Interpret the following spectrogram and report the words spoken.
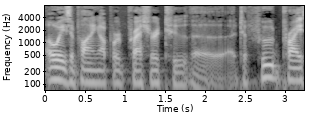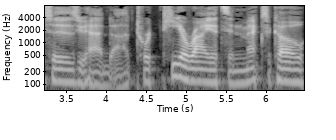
always applying upward pressure to the to food prices. You had uh, tortilla riots in Mexico.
